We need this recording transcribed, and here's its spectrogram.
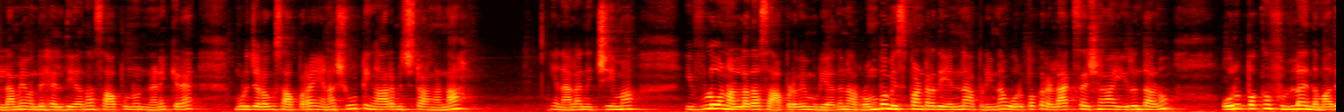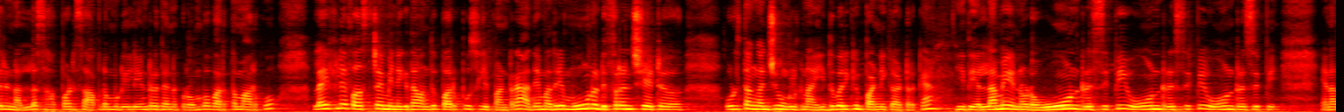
எல்லாமே வந்து ஹெல்த்தியாக தான் சாப்பிட்ணுன்னு நினைக்கிறேன். முடிஞ்ச அளவுக்கு சாப்பிட்றேன். ஏன்னா ஷூட்டிங் ஆரம்பிச்சிட்டாங்கன்னா என்னால் நிச்சயமாக இவ்வளோ நல்லதாக சாப்பிடவே முடியாது. நான் ரொம்ப மிஸ் பண்ணுறது என்ன அப்படின்னா ஒரு பக்கம் ரிலாக்ஸேஷனாக இருந்தாலும் ஒரு பக்கம் ஃபுல்லாக இந்த மாதிரி நல்ல சாப்பாடு சாப்பிட முடியலேன்றது எனக்கு ரொம்ப வருத்தமாக இருக்கும். லைஃப்லேயே ஃபர்ஸ்ட் டைம் இன்றைக்கி தான் வந்து பருப்பூசலி பண்ணுறேன் அதே மாதிரி மூணு டிஃப்ரென்ஷியேட்டு உளுத்தங்கஞ்சி உங்களுக்கு நான் இது வரைக்கும் பண்ணி காட்டிருக்கேன். இது எல்லாமே என்னோடய own recipe own recipe own recipe ஏன்னா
